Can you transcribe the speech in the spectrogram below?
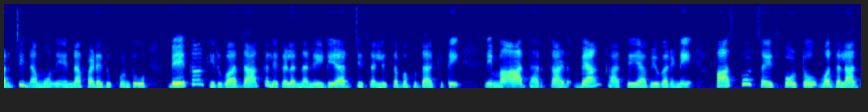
ಅರ್ಜಿ ನಮೂನೆಯನ್ನು ಪಡೆದುಕೊಂಡು ಬೇಕಾಗಿರುವ ದಾಖಲೆಗಳನ್ನು ನೀಡಿ ಅರ್ಜಿ ಸಲ್ಲಿಸಬಹುದಾಗಿದೆ. ನಿಮ್ಮ ಆಧಾರ್ ಕಾರ್ಡ್, ಬ್ಯಾಂಕ್ ಖಾತೆಯ ವಿವರಣೆ, ಪಾಸ್ಪೋರ್ಟ್ ಸೈಜ್ ಫೋಟೋ ಮೊದಲಾದ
